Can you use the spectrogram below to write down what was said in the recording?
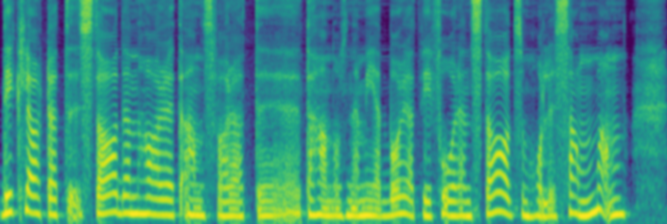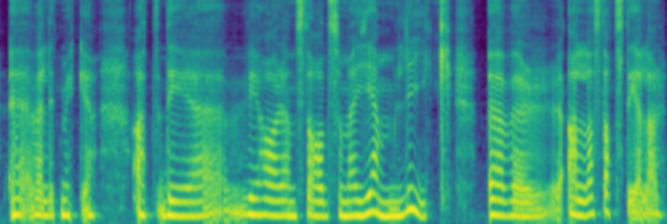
Det är klart att staden har ett ansvar att eh, ta hand om sina medborgare. Att vi får en stad som håller samman eh, väldigt mycket. Att det, vi har en stad som är jämlik över alla stadsdelar.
